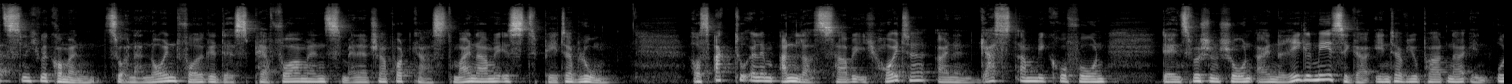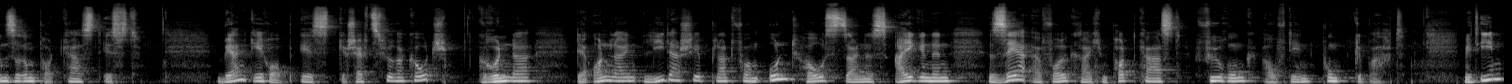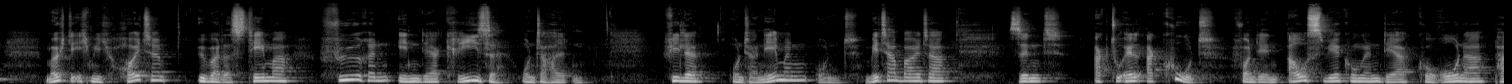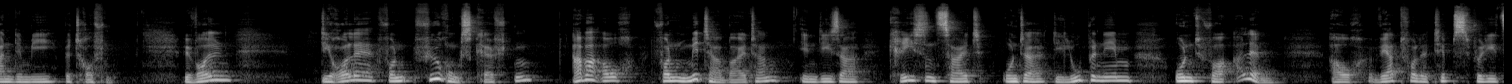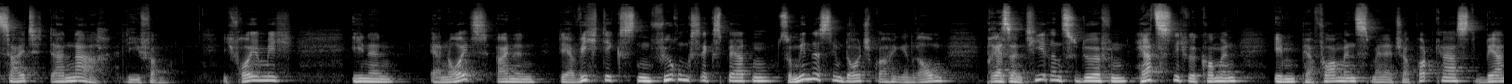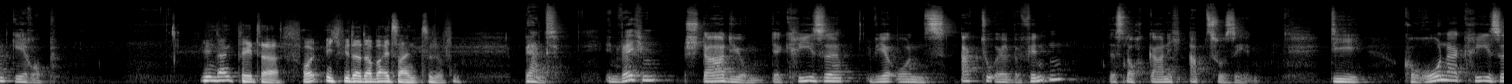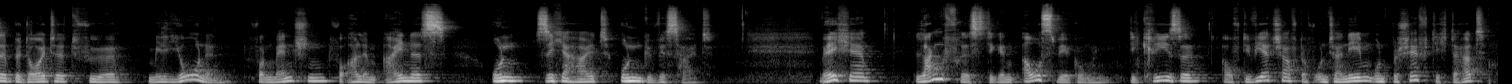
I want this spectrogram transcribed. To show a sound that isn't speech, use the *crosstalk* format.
Herzlich willkommen zu einer neuen Folge des Performance Manager Podcast. Mein Name ist Peter Blum. Aus aktuellem Anlass habe ich heute einen Gast am Mikrofon, der inzwischen schon ein regelmäßiger Interviewpartner in unserem Podcast ist. Bernd Gerob ist Geschäftsführercoach, Gründer der Online-Leadership-Plattform und Host seines eigenen sehr erfolgreichen Podcast Führung auf den Punkt gebracht. Mit ihm möchte ich mich heute über das Thema Führen in der Krise unterhalten. Viele Unternehmen und Mitarbeiter sind aktuell akut von den Auswirkungen der Corona-Pandemie betroffen. Wir wollen die Rolle von Führungskräften, aber auch von Mitarbeitern in dieser Krisenzeit unter die Lupe nehmen und vor allem auch wertvolle Tipps für die Zeit danach liefern. Ich freue mich, Ihnen erneut einen der wichtigsten Führungsexperten, zumindest im deutschsprachigen Raum, präsentieren zu dürfen. Herzlich willkommen im Performance Manager Podcast, Bernd Gerob. Vielen Dank, Peter. Freut mich, wieder dabei sein zu dürfen. Bernd, in welchem Stadium der Krise wir uns aktuell befinden, ist noch gar nicht abzusehen. Die Corona-Krise bedeutet für Millionen von Menschen vor allem eines, Unsicherheit, Ungewissheit. Welche langfristigen Auswirkungen die Krise auf die Wirtschaft, auf Unternehmen und Beschäftigte hat,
